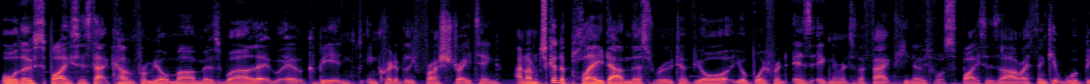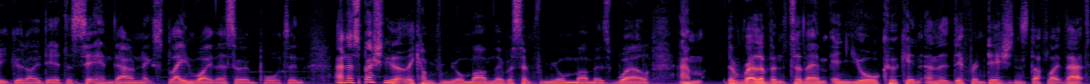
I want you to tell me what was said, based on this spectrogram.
all those spices that come from your mum as well. It, it could be in, incredibly frustrating. And I'm just going to play down this route of your your boyfriend is ignorant to the fact he knows what spices are. I think it would be a good idea to sit him down and explain why they're so important, and especially that they come from your mum. They were sent from your mum as well. Um, the relevance to them in your cooking and the different dishes and stuff like that.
